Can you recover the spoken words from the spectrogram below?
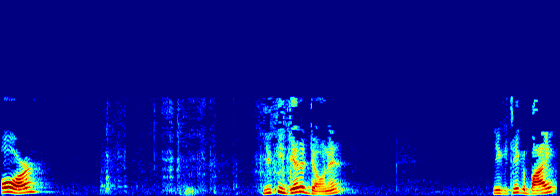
Or, you can get a donut. You can take a bite.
